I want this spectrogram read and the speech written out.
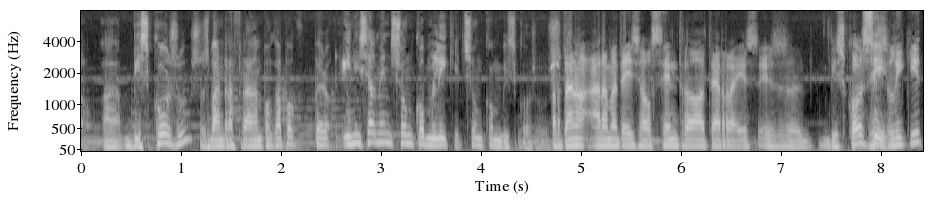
uh, viscosos, es van refredant a poc a poc, però inicialment són com líquids, són com viscosos. Per tant, ara mateix el centre de la Terra és, és eh, viscós, Sí. és líquid.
